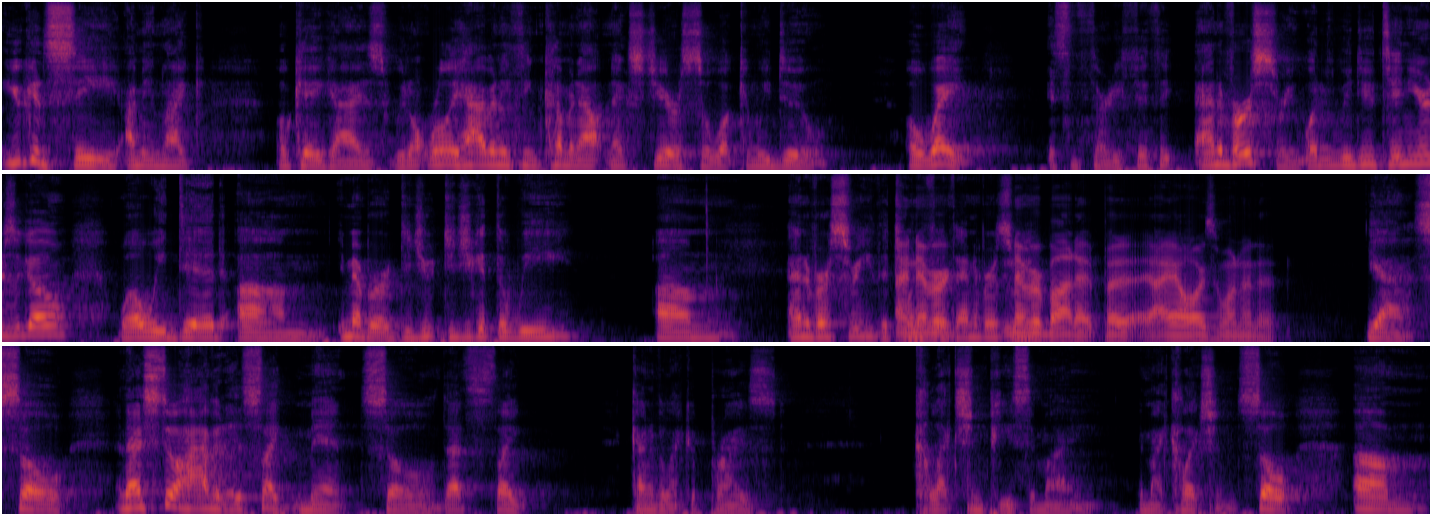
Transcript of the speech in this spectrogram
you can see, I mean like okay guys, we don't really have anything coming out next year, so what can we do? Oh wait, it's the 35th anniversary. What did we do 10 years ago? Well, we did um remember did you did you get the Wii um anniversary, the 25th I never anniversary? never bought it, but I always wanted it. Yeah. So, and I still have it. It's like mint. So that's like kind of like a prized collection piece in my in my collection. So, um,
